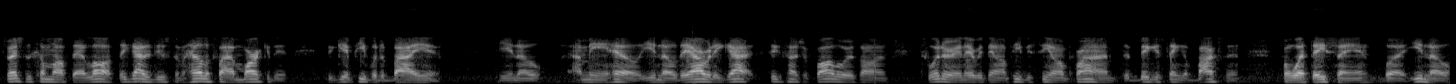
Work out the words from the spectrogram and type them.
Especially coming off that loss, they got to do some hellified marketing to get people to buy in. You know, I mean, hell, you know, they already got 600 followers on Twitter and everything on PBC on Prime, the biggest thing of boxing, from what they saying. But you know,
